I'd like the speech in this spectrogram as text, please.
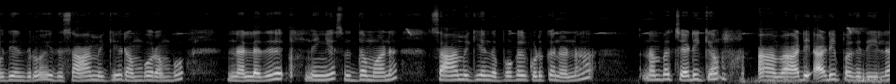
உதிர்ந்துடும் இது சாமிக்கு ரொம்ப ரொம்ப நல்லது. நீங்கள் சுத்தமான சாமிக்கு இந்த பூக்கள் கொடுக்கணுன்னா நம்ம செடிக்கும் அடி அடிப்பகுதியில்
